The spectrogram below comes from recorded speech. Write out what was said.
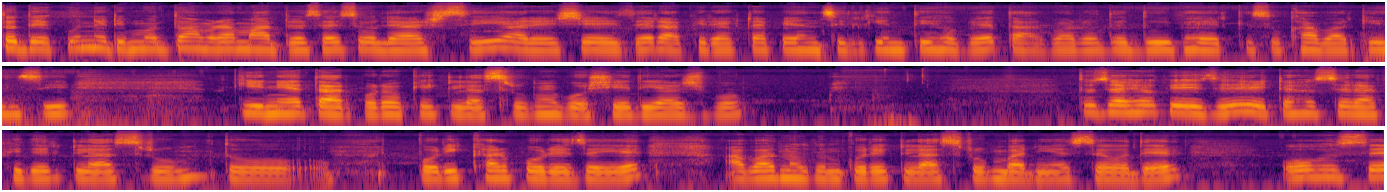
তো দেখুন এটির মধ্যে আমরা মাদ্রাসায় চলে আসছি আর এসে এই যে রাফির একটা পেন্সিল কিনতে হবে। তারপর ওদের দুই ভাইয়ের কিছু খাবার কিনছি, কিনে তারপরে ওকে ক্লাসরুমে বসিয়ে দিয়ে আসব। তো যাই হোক, এই যে এটা হচ্ছে রাফিদের ক্লাসরুম। তো পরীক্ষার পরে যেয়ে আবার নতুন করে ক্লাসরুম বানিয়েছে ওদের। ও হচ্ছে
